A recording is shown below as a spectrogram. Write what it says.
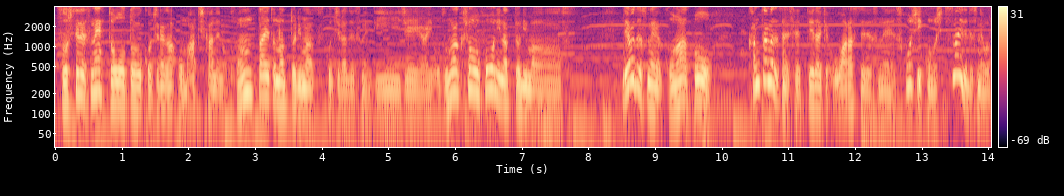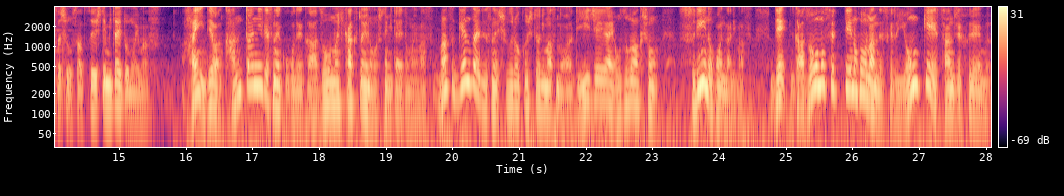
そしてですね、とうとうこちらがお待ちかねの本体となっております。こちらですね、DJI Osmo Action 4になっております。ではですね、この後、簡単なですね、設定だけ終わらせてですね、少しこの室内でですね、私を撮影してみたいと思います。はい。では、簡単にですね、ここで画像の比較というのをしてみたいと思います。まず、現在ですね、収録しておりますのが DJI Osmo Action 3の方になります。で、画像の設定の方なんですけど、4K30 フレーム。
